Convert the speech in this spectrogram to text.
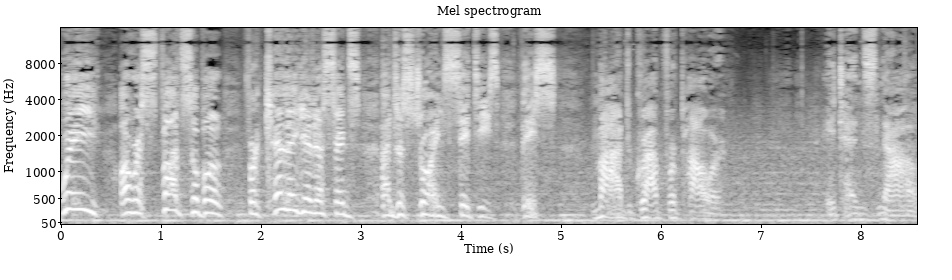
We are responsible for killing innocents and destroying cities. This mad grab for power. It ends now.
